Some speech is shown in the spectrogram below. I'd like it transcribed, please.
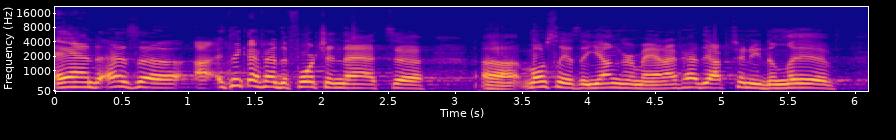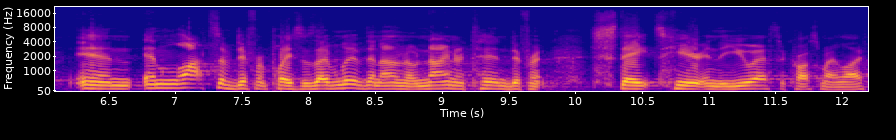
And as a, I think I've had the fortune that, uh, uh, mostly as a younger man, I've had the opportunity to live in, in lots of different places. I've lived in, I don't know, nine or ten different states here in the U.S. across my life.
